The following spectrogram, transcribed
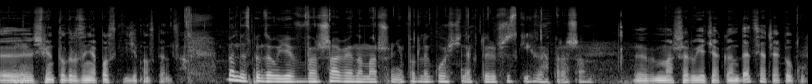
E, Mhm. Święto Odrodzenia Polski, gdzie pan spędza? Będę spędzał je w Warszawie na Marszu Niepodległości, na który wszystkich zapraszam. E, Maszerujecie jako endecja, czy jako kukiz?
